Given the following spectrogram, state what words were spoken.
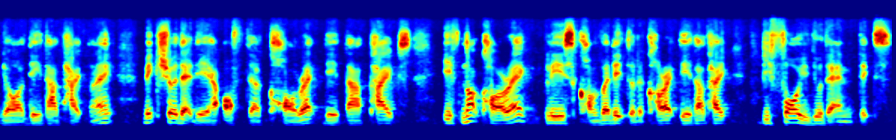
your data type, right? Make sure that they are of the correct data types. If not correct, please convert it to the correct data type before you do the analytics.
